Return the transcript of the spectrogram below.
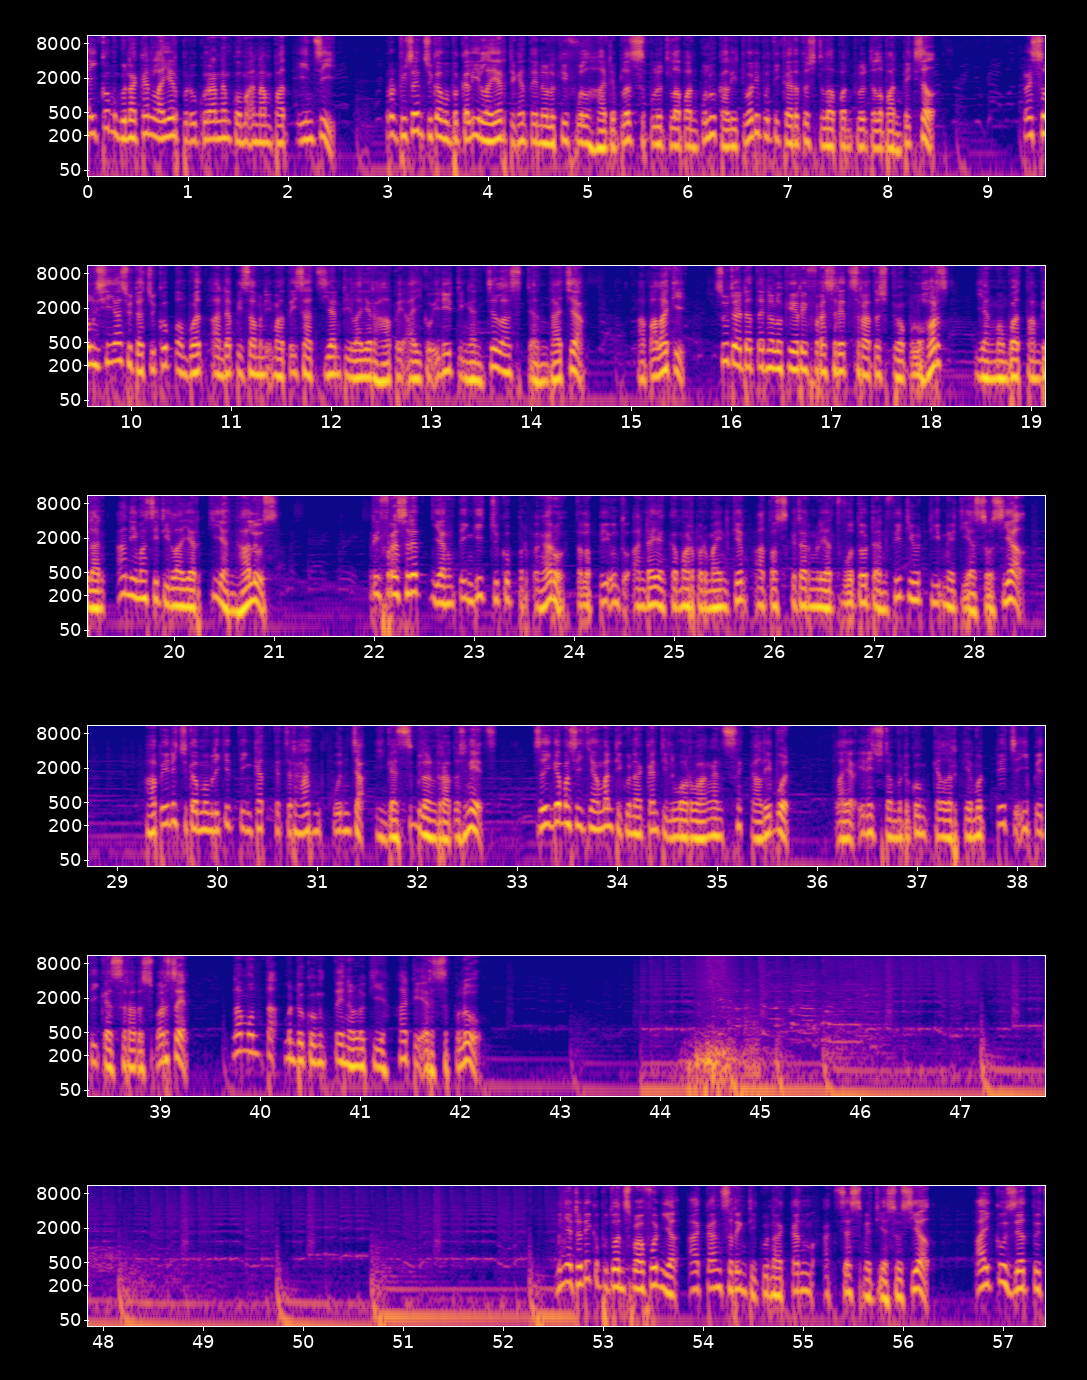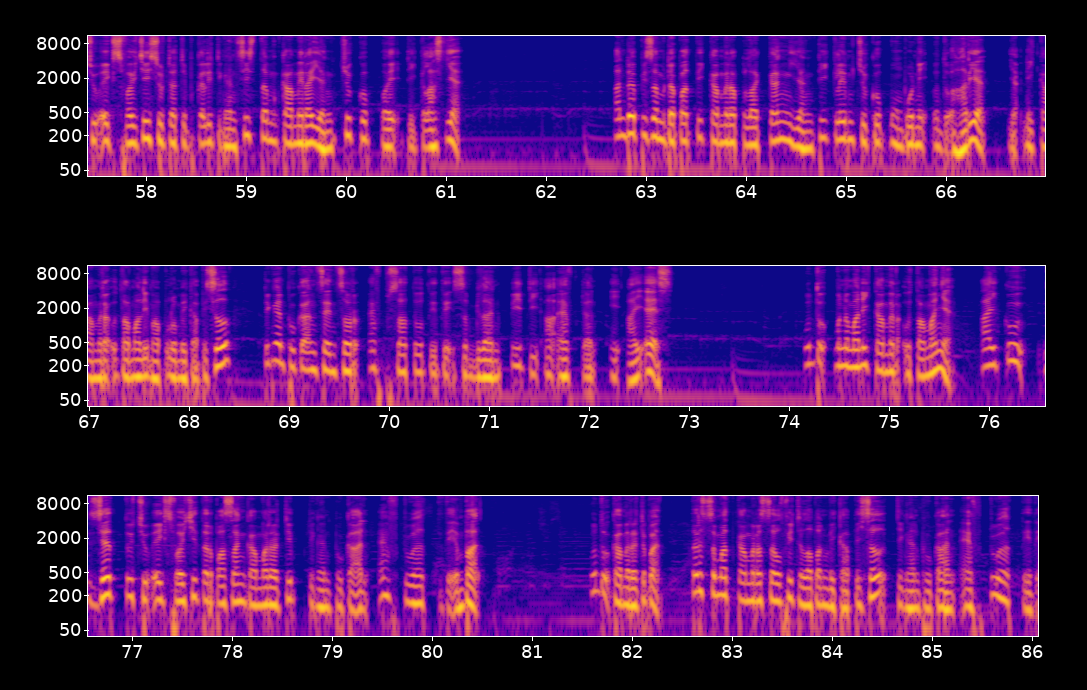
Aiko menggunakan layar berukuran 6,64 inci. Produsen juga membekali layar dengan teknologi Full HD Plus 1080 x 2388 pixel. Resolusinya sudah cukup membuat Anda bisa menikmati sajian di layar HP Aiko ini dengan jelas dan tajam. Apalagi, sudah ada teknologi refresh rate 120Hz yang membuat tampilan animasi di layar kian halus. Refresh rate yang tinggi cukup berpengaruh, terlebih untuk Anda yang gemar bermain game atau sekedar melihat foto dan video di media sosial. HP ini juga memiliki tingkat kecerahan puncak hingga 900 nits, sehingga masih nyaman digunakan di luar ruangan sekalipun. Layar ini sudah mendukung Color Game Mode DCI P3 100%, namun tak mendukung teknologi HDR10. Menyadari kebutuhan smartphone yang akan sering digunakan mengakses media sosial, Aiku Z7X 5G sudah dibekali dengan sistem kamera yang cukup baik di kelasnya. Anda bisa mendapati kamera belakang yang diklaim cukup mumpuni untuk harian, yakni kamera utama 50 megapiksel dengan bukaan sensor f1.9 PDAF dan EIS. Untuk menemani kamera utamanya, Aiku Z7X 5G terpasang kamera deep dengan bukaan f2.4. Untuk kamera depan, tersemat kamera selfie 8 megapiksel dengan bukaan f2.0.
